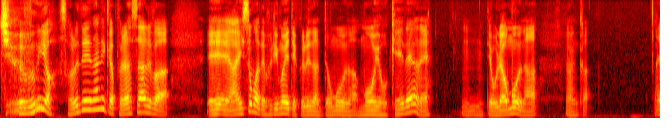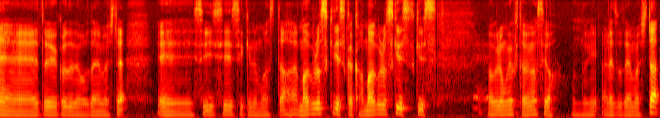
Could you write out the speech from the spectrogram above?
十分よ。それで何かプラスアルファえー、愛想まで振りまいてくれなんて思うのはもう余計だよね。うん。って俺は思うな。なんか。えー、ということでございまして。えー、水成績のマスター。マグロ好きですか？か。マグロ好きです。好きです。マグロもよく食べますよ。本当に。ありがとうございました。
